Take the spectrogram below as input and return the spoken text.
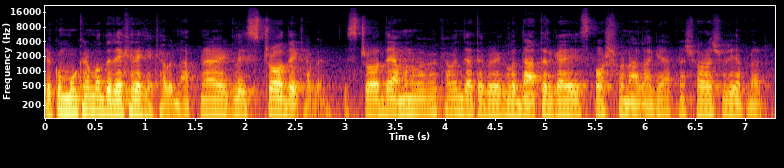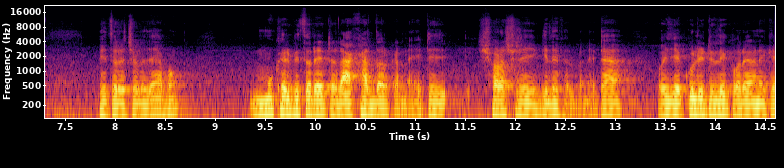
এরকম মুখের মধ্যে রেখে রেখে খাবেন আপনারা এগুলো স্ট্র দিয়ে খাবেন। স্ট্র দিয়ে এমনভাবে খাবেন যাতে করে এগুলো দাঁতের গায়ে স্পর্শ না লাগে। আপনার সরাসরি আপনার ভিতরে চলে যায় এবং মুখের ভিতরে এটা রাখার দরকার নেই। এটি সরাসরি গিলে ফেলবেন। এটা ওই যে কুলি টুলি করে অনেকে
